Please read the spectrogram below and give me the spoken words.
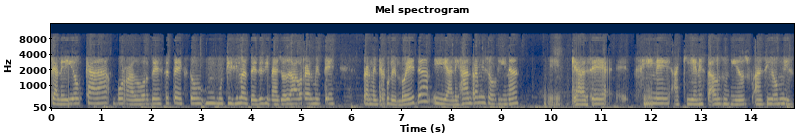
se ha leído cada borrador de este texto muchísimas veces y me ha ayudado realmente realmente leerlo ella y Alejandra, mi sobrina, eh, que hace eh, cine aquí en Estados Unidos, han sido mis,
